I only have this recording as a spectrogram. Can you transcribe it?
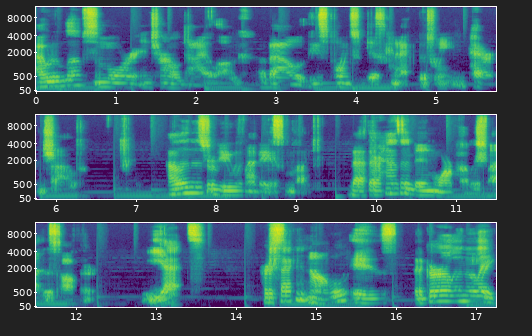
I would love some more internal dialogue about these points of disconnect between parent and child. I'll end this review with my biggest complaint that there hasn't been more published by this author. Yet. Her second novel is the Girl in the Lake,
